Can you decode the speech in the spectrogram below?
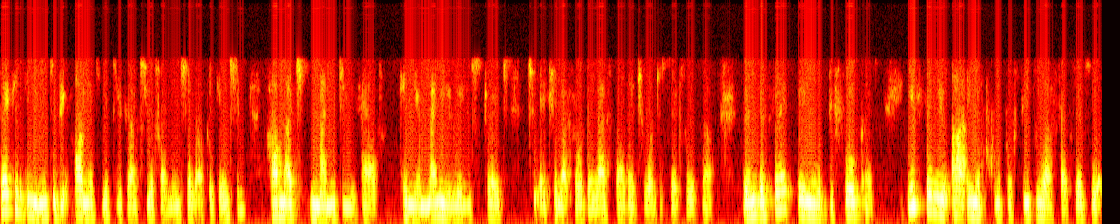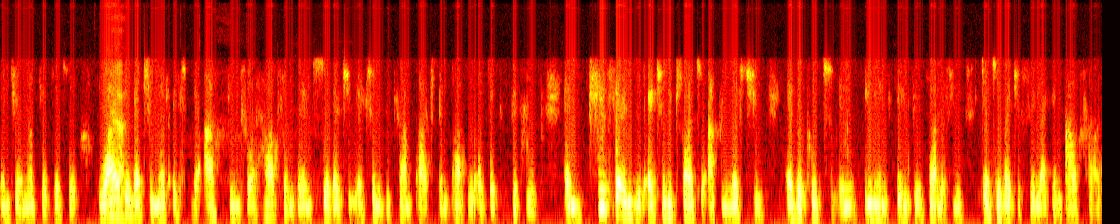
Secondly, you need to be honest with regard to your financial obligation. How much money do you have? Can your money really stretch to actually afford the lifestyle that you want to set for yourself? Then the third thing would be focus. If then you are in a group of people who are successful and you're not successful, why yeah. is it that you're not actually asking for help from them so that you actually become part and parcel of the, the group? And true friends would actually try to uplift you as opposed to being in, in, in front of you just so that you feel like an outcast.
